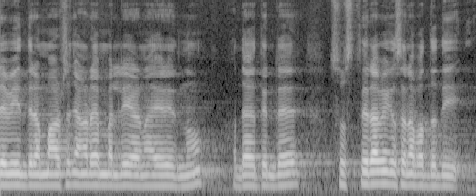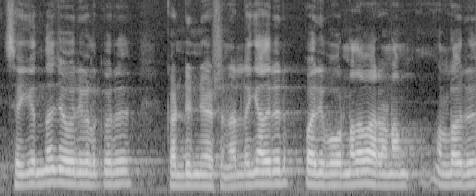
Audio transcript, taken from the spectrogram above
രവീന്ദ്രൻ മാഷ് ഞങ്ങളുടെ എം എൽ എ ആയിരുന്നു. അദ്ദേഹത്തിന്റെ സുസ്ഥിര വികസന പദ്ധതി ചെയ്യുന്ന ജോലികൾക്കൊരു കണ്ടിന്യൂഷൻ അല്ലെങ്കിൽ അതിലൊരു പരിപൂർണത വരണം എന്നുള്ളൊരു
